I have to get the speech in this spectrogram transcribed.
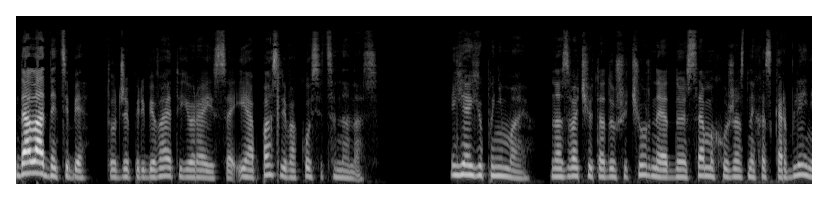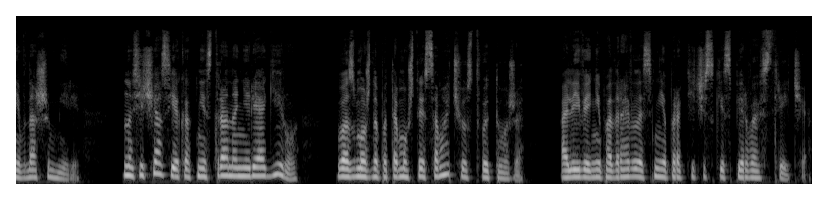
«Да ладно тебе!» — тут же перебивает ее Раиса и опасливо косится на нас. Я ее понимаю. Назвать чью-то душу черной — одно из самых ужасных оскорблений в нашем мире. Но сейчас я, как ни странно, не реагирую. Возможно, потому что и сама чувствую тоже. Оливия не понравилась мне практически с первой встречи.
